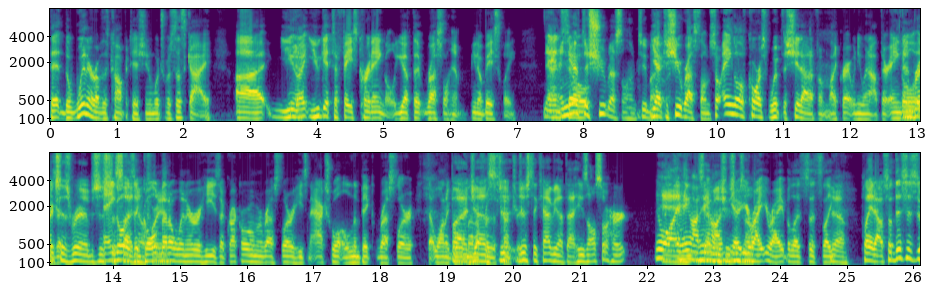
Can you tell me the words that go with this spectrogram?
the the winner of this competition, which was this guy, uh, you know, you get to face Kurt Angle. You have to wrestle him, you know, basically. yeah, and, and you have to shoot wrestle him too. By You have to shoot wrestle him. So Angle, of course, whipped the shit out of him, like right when he went out there. Angle and breaks a- his ribs. Just Angle is a gold medal winner. He's a Greco-Roman wrestler. He's an actual Olympic wrestler that won a gold But medal for just this country. just to caveat that, he's also hurt. Yeah, well, and hang on, hang on. Yeah, you're right. You're right. But let's let's like Yeah. play it out. So this is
